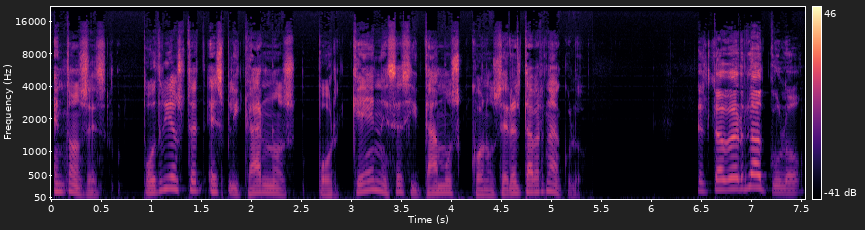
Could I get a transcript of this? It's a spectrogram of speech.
Entonces, ¿podría usted explicarnos por qué necesitamos conocer el tabernáculo? El tabernáculo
